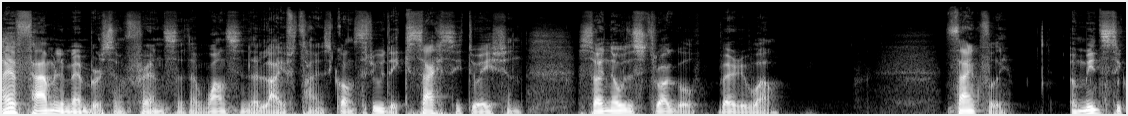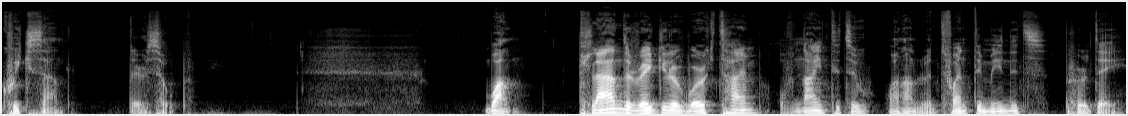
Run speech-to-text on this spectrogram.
I have family members and friends that have once in their lifetimes gone through the exact situation, so I know the struggle very well. Thankfully, amidst the quicksand, there is hope. 1. Plan the regular work time of 90 to 120 minutes per day.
